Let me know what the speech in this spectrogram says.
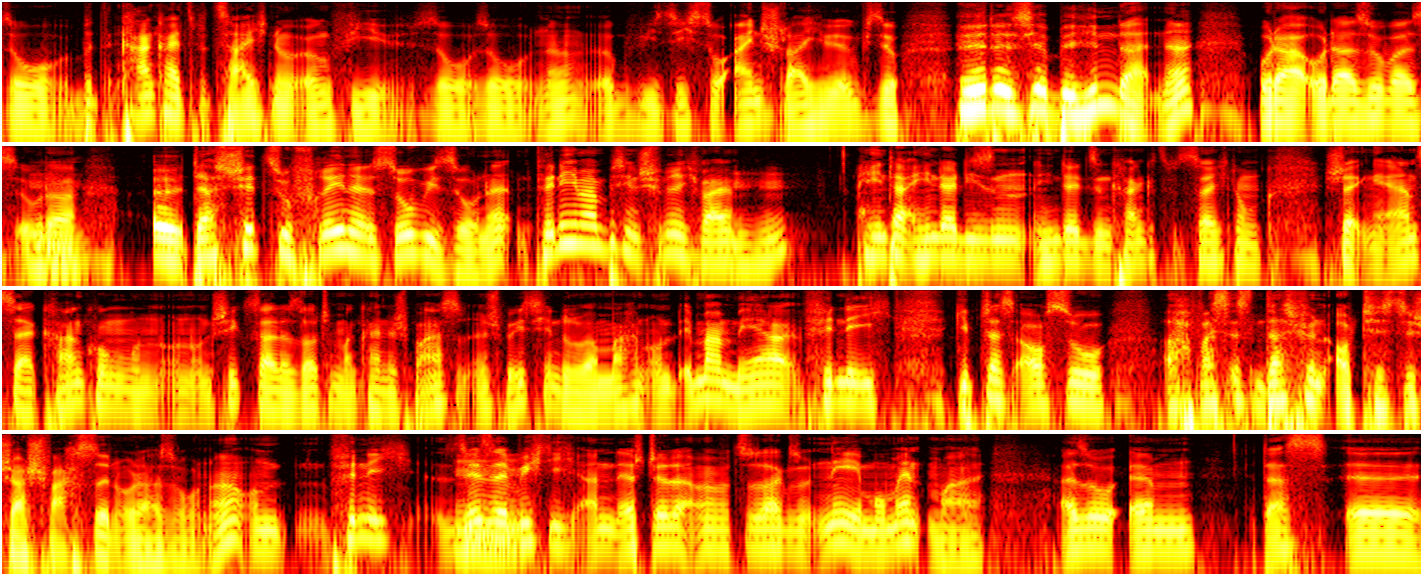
so Be Krankheitsbezeichnung irgendwie so so ne irgendwie sich so einschleichen irgendwie so hey das ist ja behindert ne oder oder sowas oder Mhm. äh, das Schizophrene ist sowieso ne finde ich immer ein bisschen schwierig weil Mhm. hinter, hinter, diesen, hinter diesen Krankheitsbezeichnungen stecken ernste Erkrankungen und, und, und Schicksale, da sollte man keine Spaß, äh, Späßchen drüber machen. Und immer mehr, finde ich, gibt das auch so, ach, was ist denn das für ein autistischer Schwachsinn oder so, ne? Und finde ich sehr, sehr Mhm. wichtig an der Stelle einfach zu sagen, so, nee, Moment mal. Also, ähm, das äh,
